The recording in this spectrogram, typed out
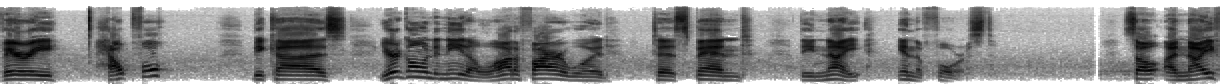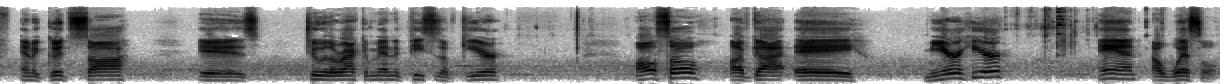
very helpful because you're going to need a lot of firewood to spend the night in the forest. So a knife and a good saw is two of the recommended pieces of gear. Also, I've got a mirror here and a whistle.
